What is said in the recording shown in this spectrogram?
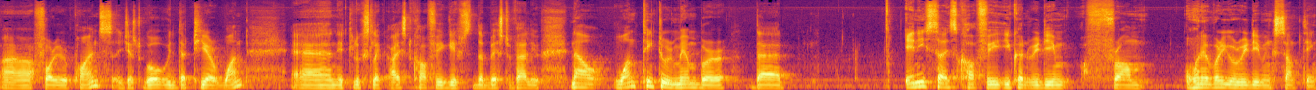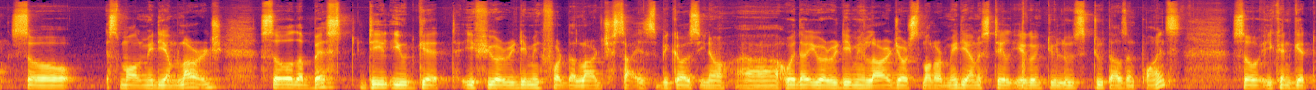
uh, for your points just go with the tier 1 and it looks like iced coffee gives the best value. Now one thing to remember that any size coffee you can redeem from whenever you're redeeming something. So small medium large. So the best deal you'd get if you are redeeming for the large size because you know uh, whether you are redeeming large or small or medium still you're going to lose 2000 points. So you can get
